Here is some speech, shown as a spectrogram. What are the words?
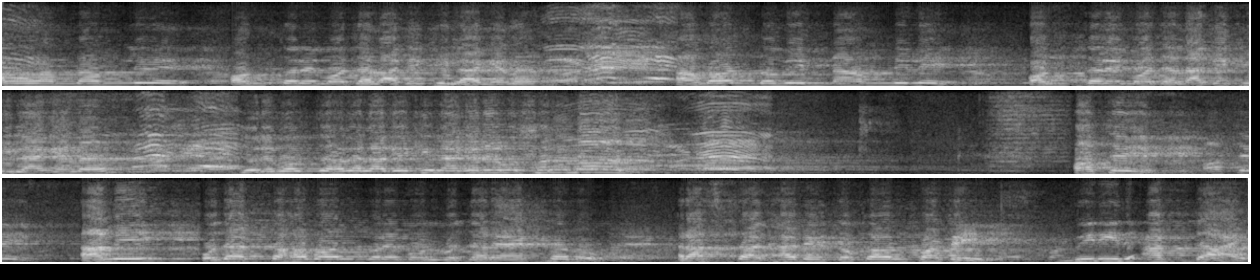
আল্লাহর নাম নিলে অন্তরে মজা লাগে কি লাগে না? আমার নবীর নাম নিলে অন্তরে মজা লাগে কি লাগে না? জোরে বলতে হবে, লাগে কি লাগে না মুসলমান? অতএব আমি উদার্ত আহ্বান করে বলব, যারা এখনও রাস্তাঘাটে, দোকানপাটে, বিড়ির আড্ডায়,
